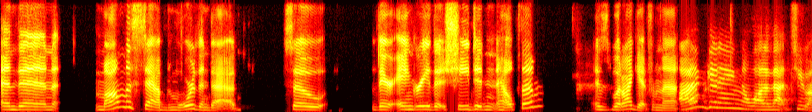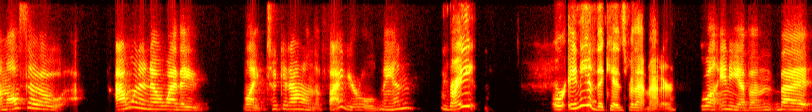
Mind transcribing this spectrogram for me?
And then mom was stabbed more than dad. So they're angry that she didn't help them, is what I get from that. I'm getting a lot of that too. I'm also, I want to know why they like took it out on the five year old man. right? Or any of the kids for that matter. Well, any of them, but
